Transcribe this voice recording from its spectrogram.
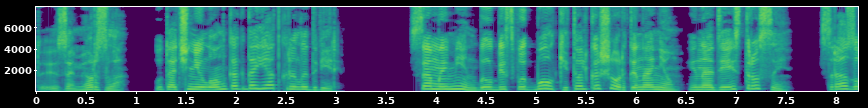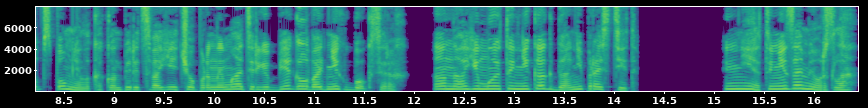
«Ты замерзла? уточнил он, когда я открыла дверь. Сам Имин был без футболки, только шорты на нем и, надеюсь, трусы. Сразу вспомнила, как он перед своей чопорной матерью бегал в одних боксерах. Она ему это никогда не простит. Нет, не замерзла.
